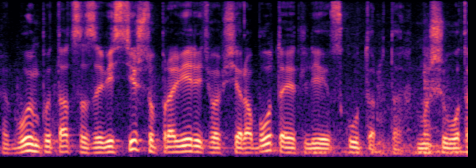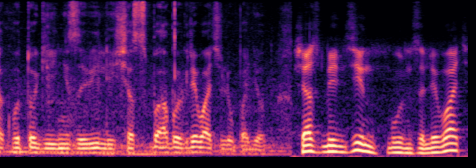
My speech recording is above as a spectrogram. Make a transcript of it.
Будем пытаться завести, чтобы проверить вообще, работает ли скутер-то. Мы же его так в итоге и не завели. Сейчас обогреватель упадет. Сейчас бензин будем заливать.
